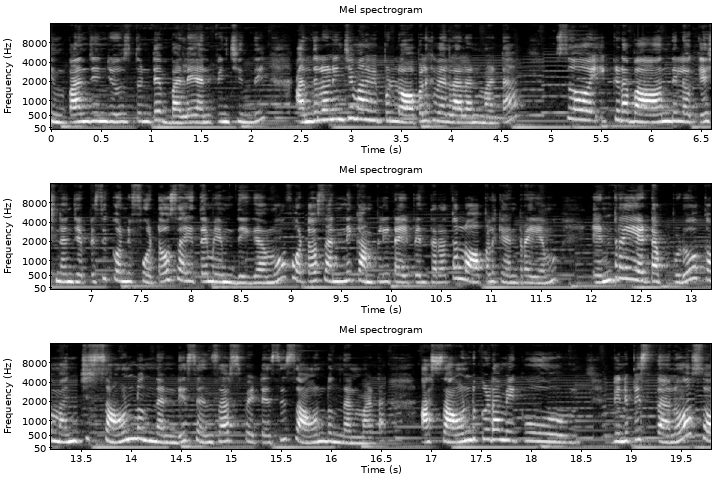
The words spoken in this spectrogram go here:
చింపాంజీని చూస్తుంటే భలే అనిపించింది. అందులో నుంచి మనం ఇప్పుడు లోపలికి వెళ్ళాలన్నమాట. సో ఇక్కడ బాగుంది లొకేషన్ అని చెప్పేసి కొన్ని ఫొటోస్ అయితే మేము దిగాము. ఫొటోస్ అన్నీ కంప్లీట్ అయిపోయిన తర్వాత లోపలికి ఎంటర్ అయ్యాము. ఎంటర్ అయ్యేటప్పుడు ఒక మంచి సౌండ్ ఉందండి. సెన్సార్స్ పెట్టేసి సౌండ్ ఉందన్నమాట. ఆ సౌండ్ కూడా మీకు వినిపిస్తాను. సో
